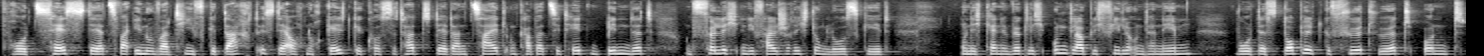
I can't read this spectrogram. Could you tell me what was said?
Prozess, der zwar innovativ gedacht ist, der auch noch Geld gekostet hat, der dann Zeit und Kapazitäten bindet und völlig in die falsche Richtung losgeht. Und ich kenne wirklich unglaublich viele Unternehmen, wo das doppelt geführt wird und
